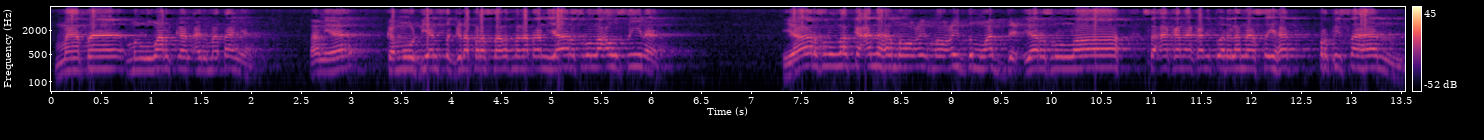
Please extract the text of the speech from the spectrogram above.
mata mengeluarkan air matanya paham ya Kemudian segera para sahabat mengatakan, "Ya Rasulullah ausina." Ya Rasulullah ka'annaha mau'id muwaddi'. Ya Rasulullah, seakan-akan itu adalah nasihat perpisahan.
